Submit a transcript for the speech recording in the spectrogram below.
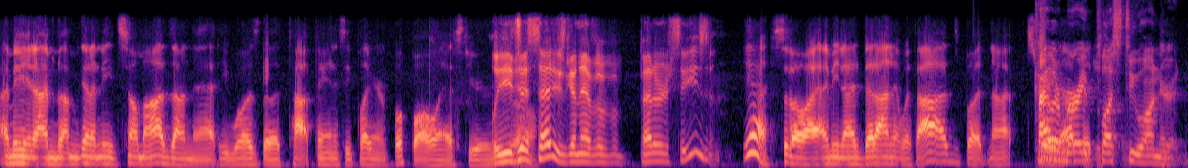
I mean, I'm I'm going to need some odds on that. He was the top fantasy player in football last year. Well, you so- just said he's gonna have a better season. yeah. So I, I mean, I'd bet on it with odds, but not straight Kyler up. Murray plus 200.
